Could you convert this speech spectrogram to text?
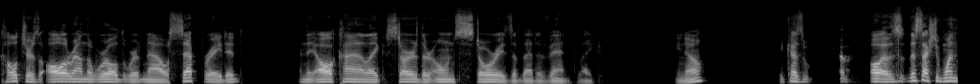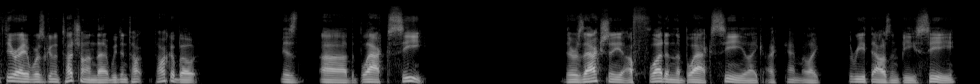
cultures all around the world were now separated, and they all kind of like started their own stories of that event, like you know, because Um, oh, this, this is actually one theory I was going to touch on that we didn't talk talk about is uh the Black Sea there was actually a flood in the Black Sea, like I can't like 3000 BC.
